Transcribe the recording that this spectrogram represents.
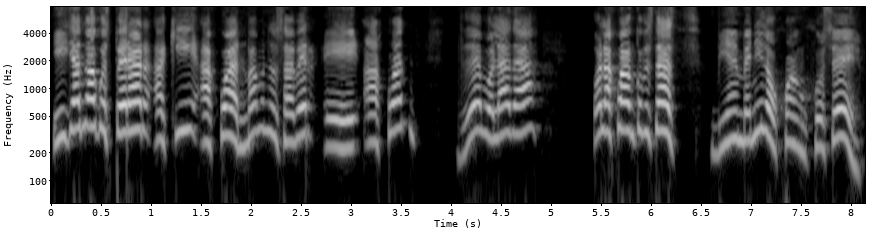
Y ya no hago esperar aquí a Juan. Vámonos a ver eh, a Juan de volada. Hola Juan, ¿cómo estás? Bienvenido, Juan José.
